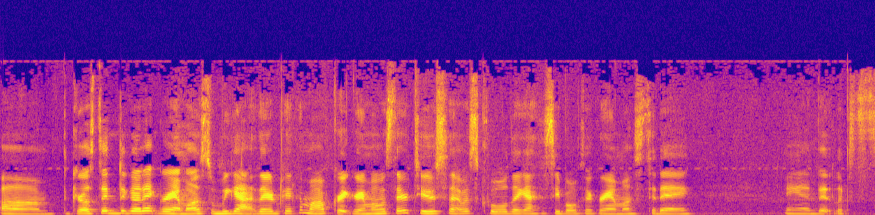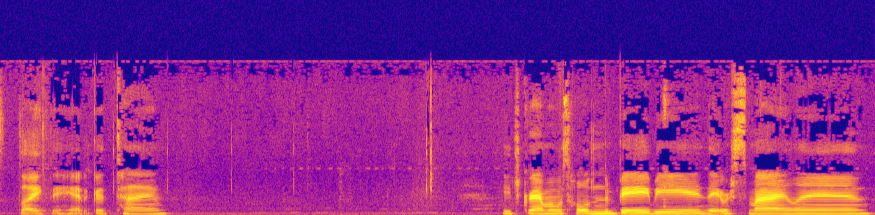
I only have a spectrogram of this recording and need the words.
Um, the girls did the good at grandma's when we got there to pick them up. Great grandma was there too, so that was cool. They got to see both their grandmas today, and it looks like they had a good time. Each grandma was holding the baby. They were smiling.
